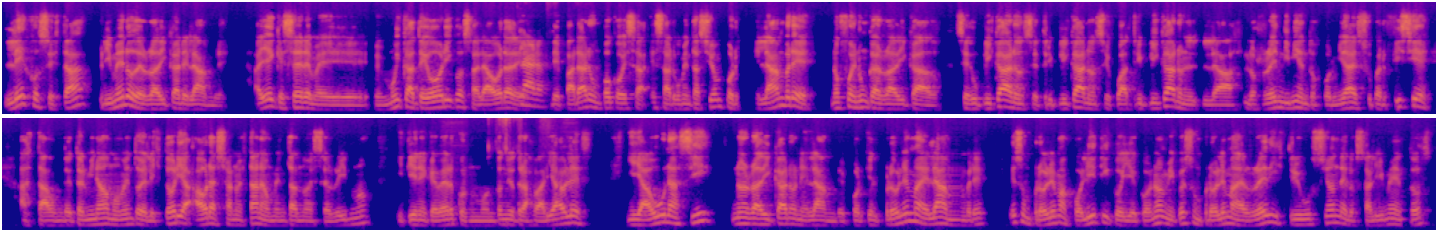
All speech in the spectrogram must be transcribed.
lejos está primero de erradicar el hambre. Ahí hay que ser eh, muy categóricos a la hora de, parar un poco esa, argumentación, porque el hambre no fue nunca erradicado. Se duplicaron, se triplicaron, se cuatriplicaron los rendimientos por unidad de superficie hasta un determinado momento de la historia. Ahora ya no están aumentando ese ritmo y tiene que ver con un montón de otras variables y aún así no erradicaron el hambre, porque el problema del hambre es un problema político y económico, es un problema de redistribución de los alimentos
